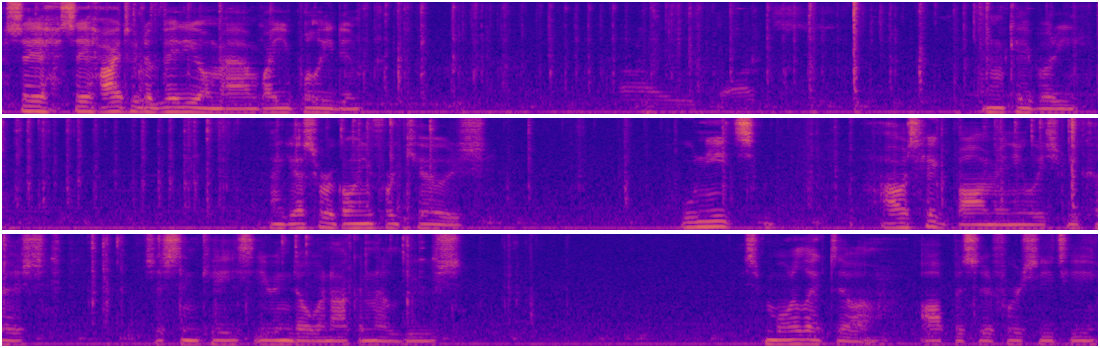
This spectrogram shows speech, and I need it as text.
Say say hi to the video, man. Why you bullied him? Okay, buddy. I guess we're going for kills. Who need... I'll take bomb anyways because... Just in case, even though we're not gonna lose. It's more like the opposite for CT.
